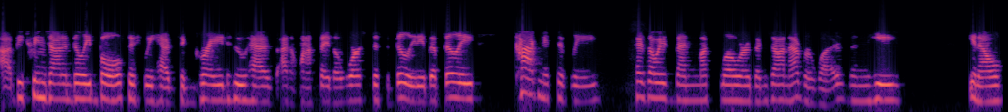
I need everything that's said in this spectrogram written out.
uh, between John and Billy both, if we had to grade who has, I don't want to say the worst disability, but Billy cognitively has always been much lower than John ever was. And he, you know,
